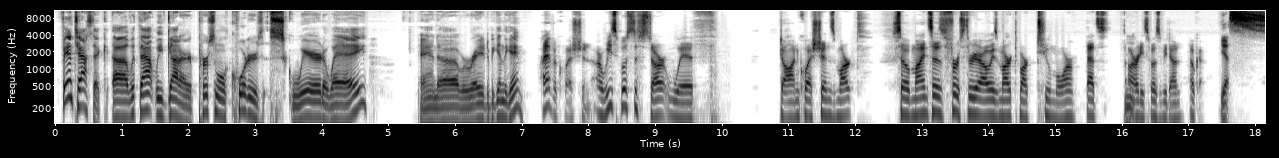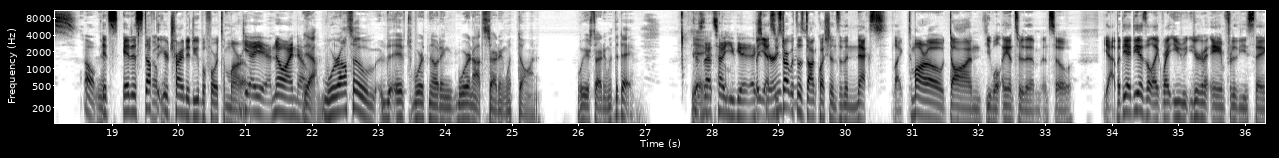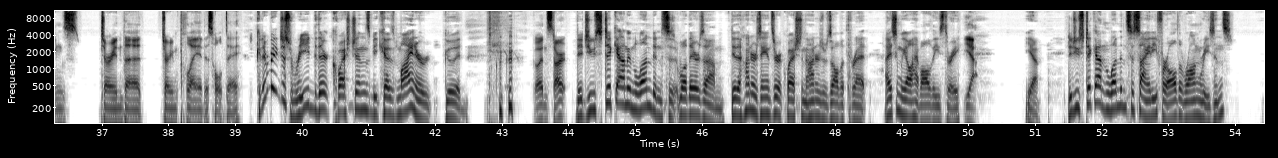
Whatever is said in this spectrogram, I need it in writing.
Fantastic. Uh, with that, we've got our personal quarters squared away, and uh, we're ready to begin the game. I have a question. Are we supposed to start with dawn questions marked? So mine says first three are always marked, mark two more. That's already supposed to be done. Okay. Yes. Oh, It's it is stuff that you're trying to do before tomorrow. Yeah, yeah. No, I know. Yeah, we're also, it's worth noting, we're not starting with dawn. We are starting with the day. Because Yeah, that's how you get experience. But yes, you start with those dawn questions, and then next, like tomorrow dawn, you will answer them, and so yeah. But the idea is that like right, you you're gonna aim for these things during the during play this whole day. could everybody just read their questions because mine are good. Go ahead and start. Did you stick out in London? So- Well, there's um. Did the hunters answer a question? The hunters resolve a threat. I assume we all have all these three. Yeah. Yeah. Did you stick out in London society for all the wrong reasons?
